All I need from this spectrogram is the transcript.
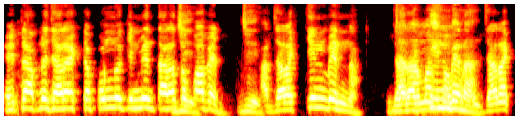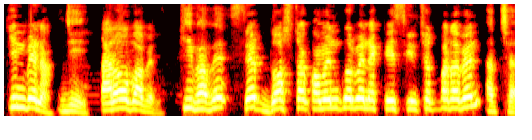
এটা আপনি যারা একটা পণ্য কিনবেন তারা তো পাবেন। আর যারা কিনবেন না যারা কিনবে না। যারা কিনবে না জি। তারাও পাবেন। কীভাবে? সেফ দশটা কমেন্ট করবেন একটা স্ক্রিনশট পাঠাবেন আচ্ছা।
